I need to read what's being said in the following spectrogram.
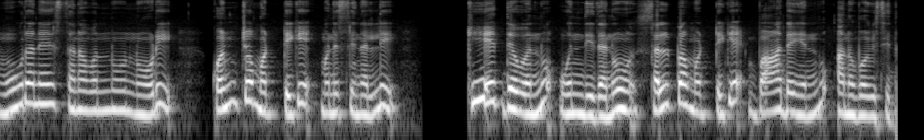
ಮೂರನೇ ಸ್ತನವನ್ನು ನೋಡಿ ಕೊಂಚ ಮಟ್ಟಿಗೆ ಮನಸ್ಸಿನಲ್ಲಿ ಖೇದ್ಯವನ್ನು ಹೊಂದಿದನು. ಸ್ವಲ್ಪ ಮಟ್ಟಿಗೆ ಬಾಧೆಯನ್ನು ಅನುಭವಿಸಿದ.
